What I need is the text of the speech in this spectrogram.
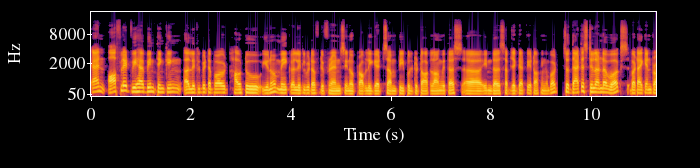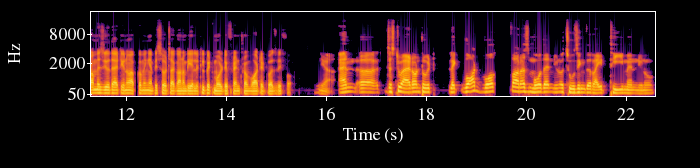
And off late, we have been thinking a little bit about how to, you know, make a little bit of difference, you know, probably get some people to talk along with us uh, in the subject that we are talking about. So that is still under works, but I can promise you that, you know, upcoming episodes are going to be a little bit more different from what it was before. Yeah. And uh, just to add on to it, like what worked for us more than, you know, choosing the right theme and, you know,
